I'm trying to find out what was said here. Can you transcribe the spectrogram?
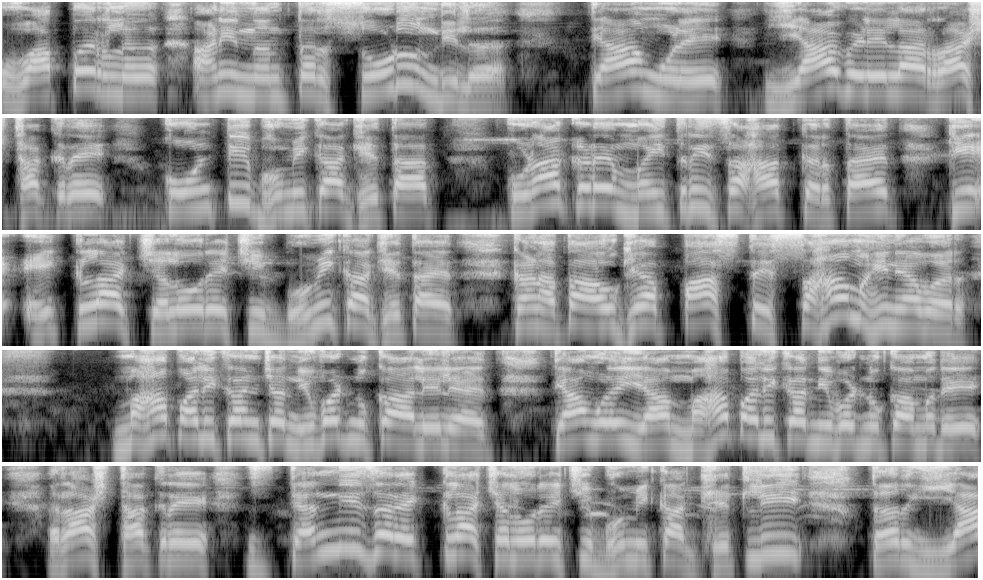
वापरलं आणि नंतर सोडून दिलं त्यामुळे या वेळेला राज ठाकरे कोणती भूमिका घेतात कुणाकडे मैत्रीचा हात करतायत की एकला चलोरेची भूमिका घेत आहेत कारण आता अवघ्या पाच ते सहा महिन्यावर महापालिकांच्या निवडणुका आलेल्या आहेत. त्यामुळे या महापालिका निवडणुकामध्ये राज ठाकरे त्यांनी जर एकला चलोरेची भूमिका घेतली तर या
